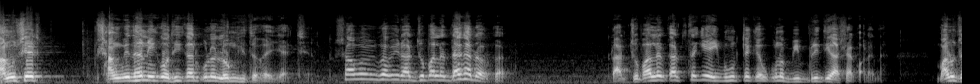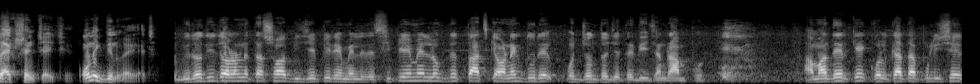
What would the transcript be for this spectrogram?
মানুষের সাংবিধানিক অধিকারগুলো লঙ্ঘিত হয়ে যাচ্ছে। স্বাভাবিকভাবেই রাজ্যপালের দেখা দরকার। রাজ্যপালের কাছ থেকে এই মুহূর্তে কেউ কোনো বিবৃতি আশা করে না। মানুষ অ্যাকশন চাইছে। অনেক দিন হয়ে গেছে। বিরোধী দলনেতা সহ বিজেপির এমএলএদের সিপিএম এর লোকদের তো আজকে অনেক দূরে পর্যন্ত যেতে দিয়েছেন রামপুর। আমাদেরকে কলকাতা পুলিশের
